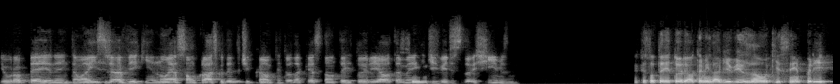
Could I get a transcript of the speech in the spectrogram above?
europeia, né? Então aí você já vê que não é só um clássico dentro de campo, tem toda a questão territorial também que sim. divide esses dois times, né? A questão territorial também da divisão, que sempre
